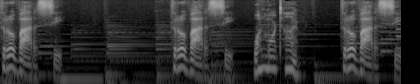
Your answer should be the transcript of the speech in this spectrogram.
Trovarsi. Trovarsi. One more time. Trovarsi.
